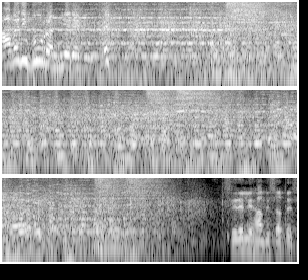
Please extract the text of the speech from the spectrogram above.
Ավելի բուրըն երևի։ Սիրելի հանդիսատես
